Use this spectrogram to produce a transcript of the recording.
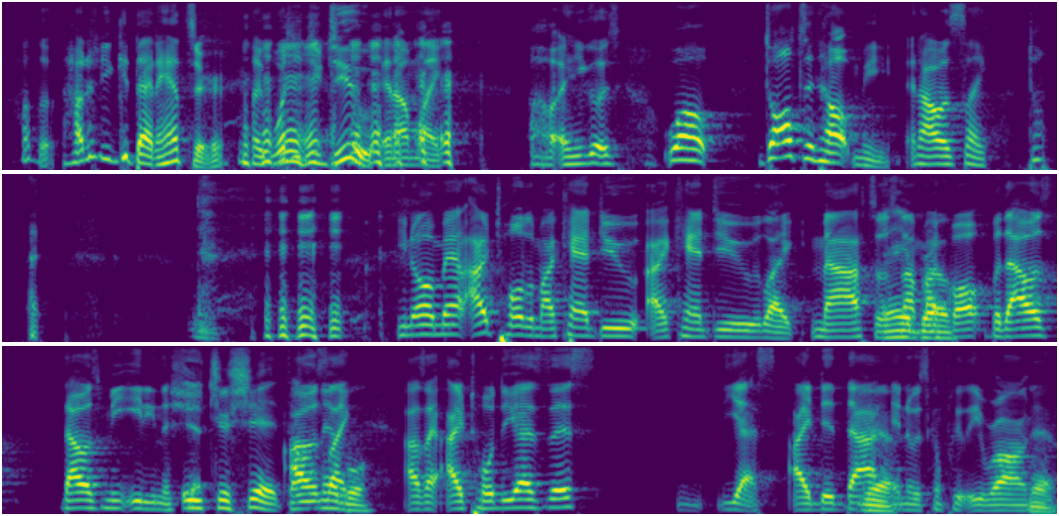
how the how did you get that answer? Like, what did you do? And I'm like, oh, and he goes, well, Dalton helped me. And I was like, don't. I, you know, man, I told him I can't do I can't do like math, so it's Hey, not my fault. But that was that was me eating the shit. Eat your shit. I Don't was nibble. like, I was like, I told you guys this. Yes, I did that, Yeah. and it was completely wrong. Yeah.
